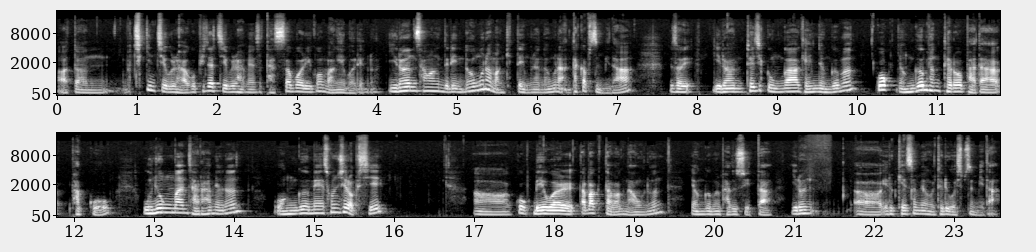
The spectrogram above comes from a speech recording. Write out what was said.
어떤 치킨집을 하고 피자집을 하면서 다 써버리고 망해버리는 이런 상황들이 너무나 많기 때문에 너무나 안타깝습니다. 그래서 이런 퇴직금과 개인연금은 꼭 연금 형태로 받아 받고 운용만 잘하면은 원금의 손실 없이 어, 꼭 매월 따박따박 나오는 연금을 받을 수 있다. 이런 어, 이렇게 설명을 드리고 싶습니다.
